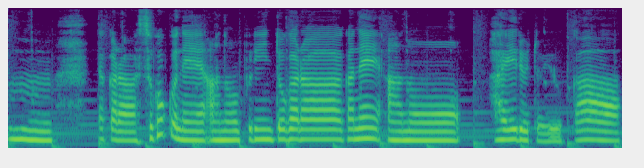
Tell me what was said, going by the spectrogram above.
うん。だからすごくねあのプリント柄がねあの映えるというか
